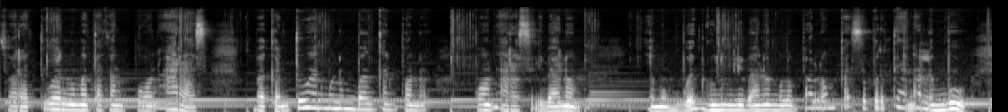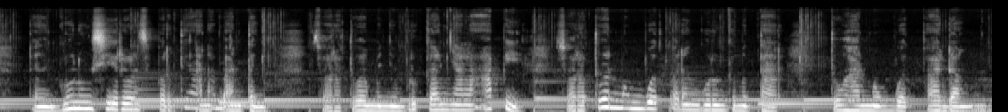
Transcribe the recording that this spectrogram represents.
Suara Tuhan mematahkan pohon aras, bahkan Tuhan menumbangkan pohon, pohon aras Libanon yang membuat gunung Libanon melompat-lompat seperti anak lembu dan gunung Sirion seperti anak banteng. Suara Tuhan menyemburkan nyala api. Suara Tuhan membuat padang gurun gemetar. Tuhan membuat padang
